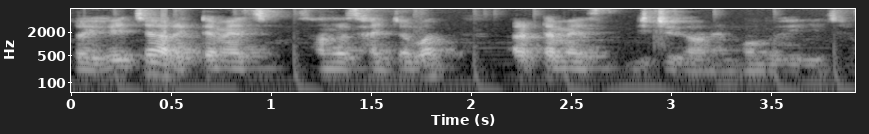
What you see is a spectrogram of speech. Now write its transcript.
জয় হয়েছে আর একটা ম্যাচ সানরাইজ হায়দ্রাবাদ আর একটা ম্যাচ বৃষ্টির কারণে বন্ধ হয়ে গিয়েছিল।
